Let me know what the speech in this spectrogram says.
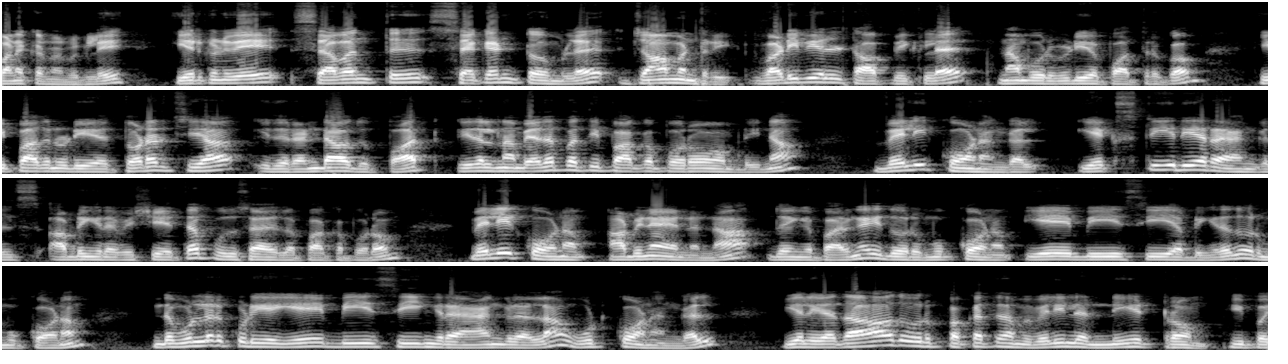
வணக்கம் நண்பர்களே. ஏற்கனவே செவன்த்து செகண்ட் டேர்மில் ஜாமெண்ட்ரி வடிவியல் டாப்பிக்கில் நம்ம ஒரு வீடியோ பார்த்துருக்கோம். இப்போ அதனுடைய தொடர்ச்சியாக இது ரெண்டாவது பார்ட் இதில் நம்ம எதை பற்றி பார்க்க போகிறோம் அப்படின்னா வெளிக்கோணங்கள் எக்ஸ்டீரியர் ஆங்கிள்ஸ் அப்படிங்கிற விஷயத்தை புதுசாக இதில் பார்க்க போகிறோம் வெளிக்கோணம் அப்படின்னா என்னென்னா இது இங்கே பாருங்கள் இது ஒரு முக்கோணம். ஏபிசி அப்படிங்கிறது ஒரு முக்கோணம். இந்த உள்ள இருக்கக்கூடிய ஏபிசிங்கிற ஆங்கிள் எல்லாம் உட்கோணங்கள். இதில் ஏதாவது ஒரு பக்கத்தை நம்ம வெளியில் நீட்டுறோம். இப்போ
